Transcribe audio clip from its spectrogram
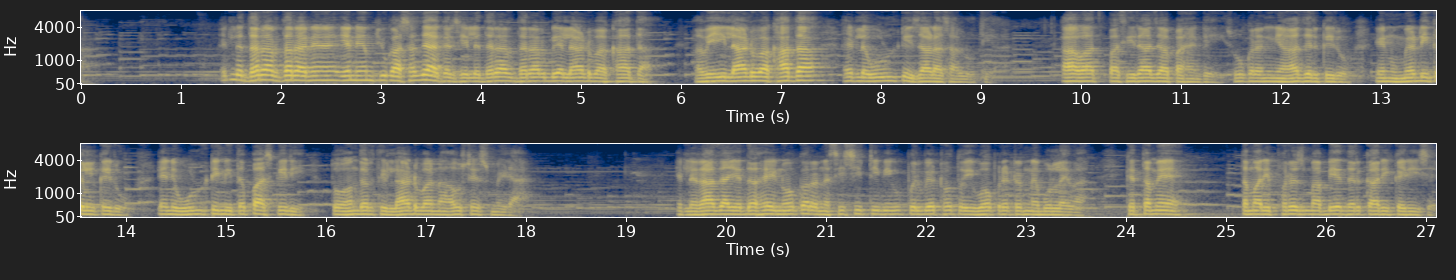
એટલે ધરાર ધરાર એને એમ થયું કે આ સજા કરશે, એટલે ધરાર ધરાર બે લાડવા ખાધા. હવે એ લાડવા ખાધા, એટલે ઉલટી ઝાડા ચાલુ થયા. આ વાત પાછી રાજા પાસે ગઈ. છોકરાને હાજર કર્યો, એનું મેડિકલ કર્યું, એની ઉલટીની તપાસ કરી તો અંદરથી લાડવાના અવશેષ મળ્યા. એટલે રાજાએ દહે નોકર અને સીસીટીવી ઉપર બેઠો તો એ ઓપરેટરને બોલાવ્યા કે તમે તમારી ફરજમાં બે દરકારી કરી છે.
